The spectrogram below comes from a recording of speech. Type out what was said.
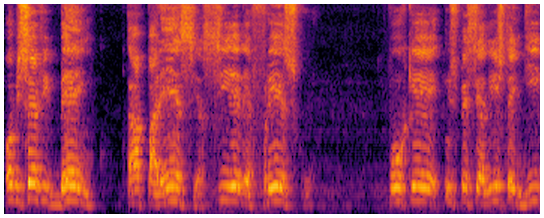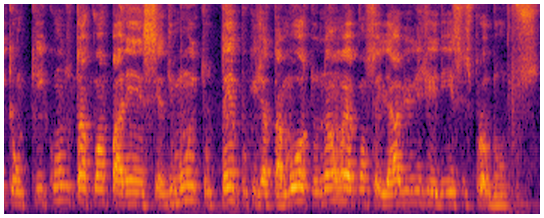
Observe bem a aparência, se ele é fresco, porque os especialistas indicam que quando está com aparência de muito tempo que já está morto, não é aconselhável ingerir esses produtos.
